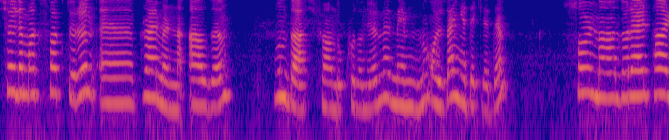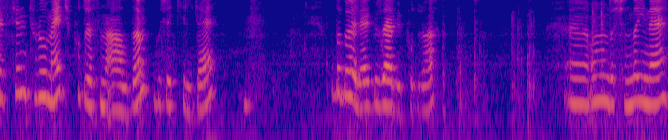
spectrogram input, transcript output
Şöyle Max Factor'ın e, primerını aldım. Bunu da şu anda kullanıyorum ve memnunum. O yüzden yedekledim. Sonra L'Oreal Paris'in True Match pudrasını aldım. Bu şekilde. Bu da böyle güzel bir pudra. Ee, onun dışında yine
